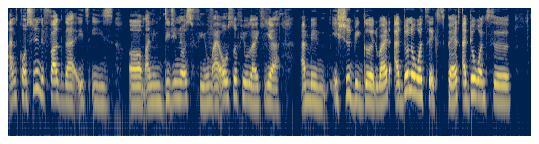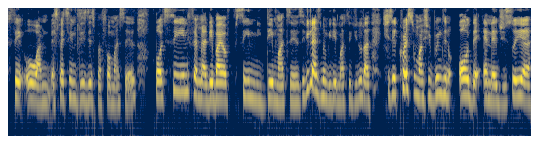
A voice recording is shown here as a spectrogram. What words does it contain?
and considering the fact that it is um an indigenous film, I also feel like yeah I mean, it should be good, right? I don't know what to expect. I don't want to say, oh, I'm expecting these these performances. But seeing Femi Adebayo, seeing Mide Martins, if you guys know Mide Martins, you know that she's a crazy woman. She brings in all the energy. So yeah,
